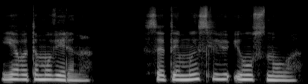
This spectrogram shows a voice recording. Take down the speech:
Я в этом уверена. С этой мыслью и уснула.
